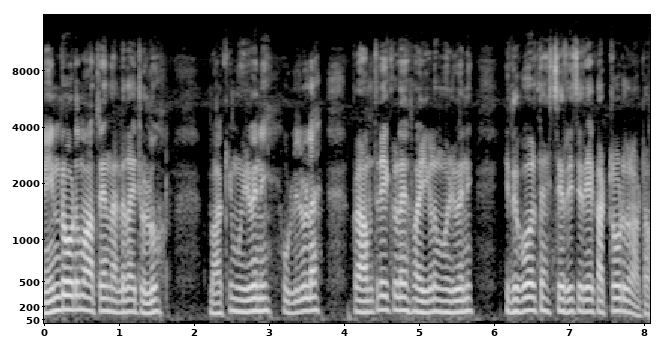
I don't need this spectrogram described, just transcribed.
മെയിൻ റോഡ് മാത്രമേ നല്ലതായിട്ടുള്ളൂ. ബാക്കി മുഴുവൻ ഉള്ളിലുള്ള ഗ്രാമത്തിലേക്കുള്ള വഴികൾ മുഴുവൻ ഇതുപോലത്തെ ചെറിയ ചെറിയ കട്ട് റോഡുകളാട്ടോ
